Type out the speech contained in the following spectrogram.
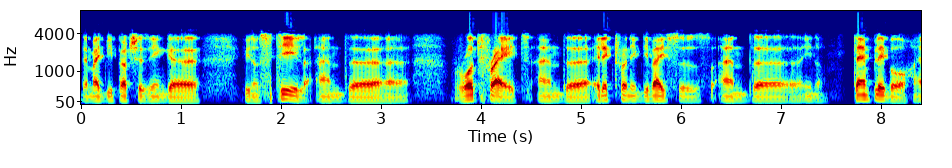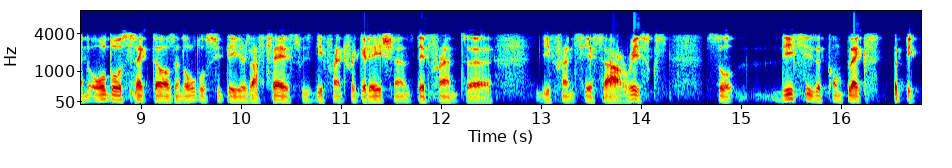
they might be purchasing uh, you know steel and uh, road freight and uh, electronic devices and uh, you know temp labor. And all those sectors and all those suppliers are faced with different regulations, different different CSR risks. So this is a complex topic,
